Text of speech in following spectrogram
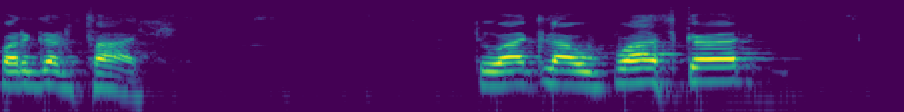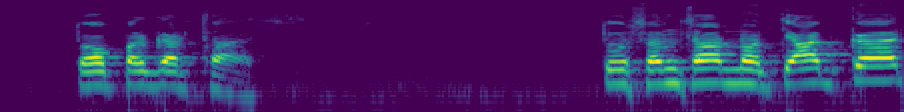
પ્રગટ થાશ. તું આટલા ઉપવાસ કર તો પ્રગટ થાશ. તું સંસારનો ત્યાગ કર,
